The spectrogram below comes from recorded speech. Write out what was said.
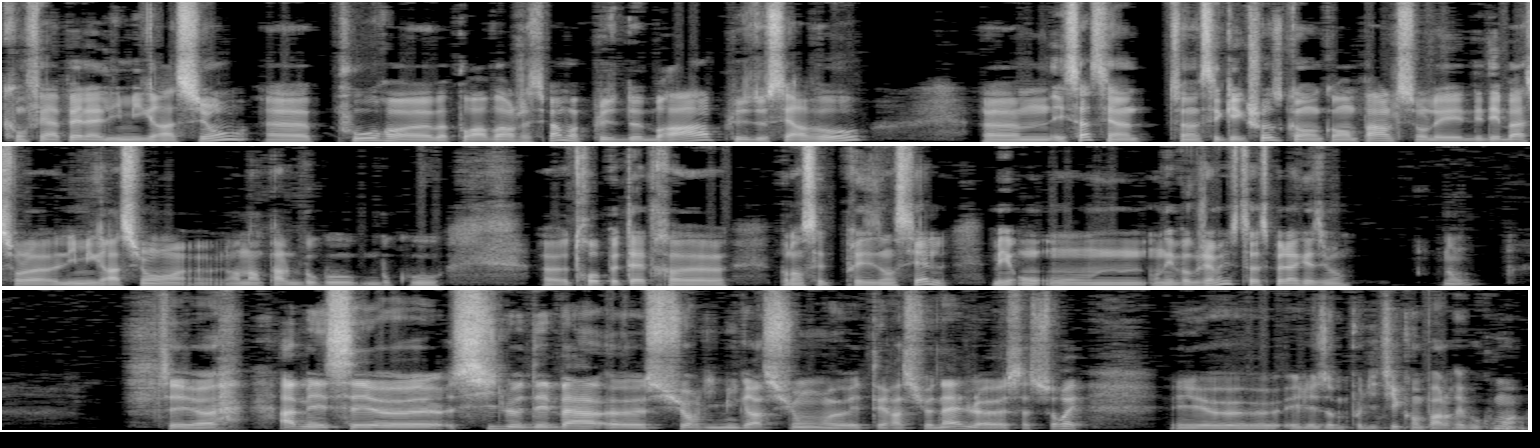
qu'on fait appel à l'immigration euh, pour bah, pour avoir, je sais pas moi, plus de bras, plus de cerveau. et ça, c'est quelque chose quand, quand on parle sur les, débats sur l'immigration, on en parle beaucoup beaucoup trop peut-être pendant cette présidentielle, mais on, on, on évoque jamais cet aspect-là quasiment. Non. Euh, ah mais c'est euh, si le débat euh, sur l'immigration était rationnel, ça se saurait. Et, et, les hommes politiques en parleraient beaucoup moins.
